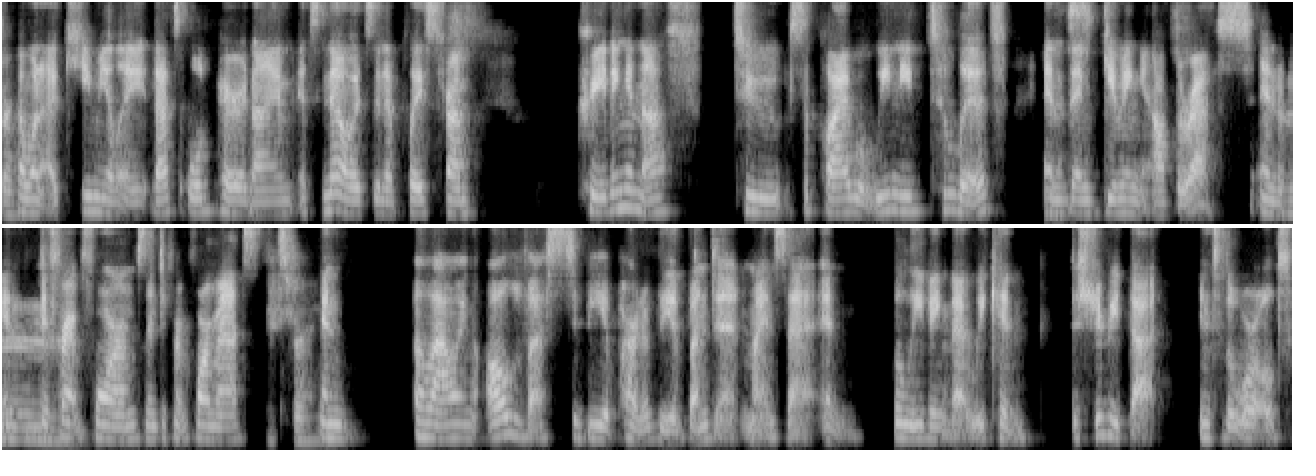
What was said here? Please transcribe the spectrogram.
I want to accumulate. That's old paradigm. It's no, it's in a place from creating enough to supply what we need to live and yes. then giving out the rest in, mm. in different forms and different formats. Right. And allowing all of us to be a part of the abundant mindset and believing that we can distribute that into the world.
